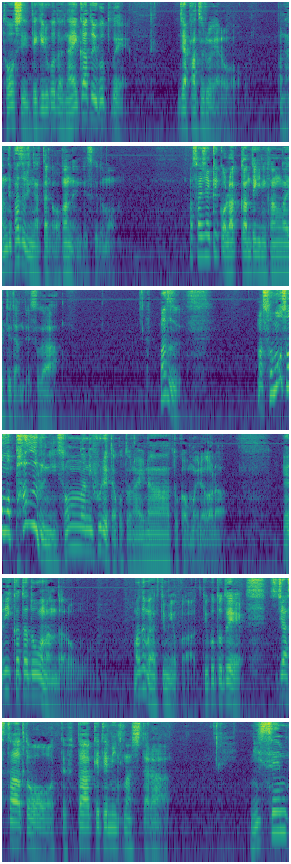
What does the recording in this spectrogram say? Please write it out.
投資でできることはないかということで、じゃあパズルをやろう。まあ、なんでパズルになったのかわかんないんですけども、まあ、最初は結構楽観的に考えてたんですが、まず、まあ、そもそもパズルにそんなに触れたことないなとか思いながら、やり方どうなんだろう。まあでもやってみようか。っていうことで、じゃあスタートって蓋開けてみましたら、2000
